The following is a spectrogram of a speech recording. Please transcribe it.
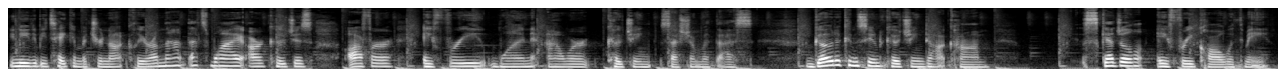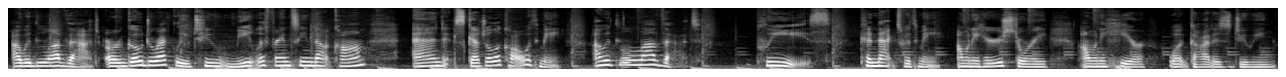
you need to be taking but you're not clear on that. That's why our coaches offer a free 1 hour coaching session with us. Go to consumedcoaching.com schedule a free call with me. I would love that. Or go directly to meetwithfrancine.com and schedule a call with me. I would love that. Please Connect with me. I want to hear your story. I want to hear what God is doing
